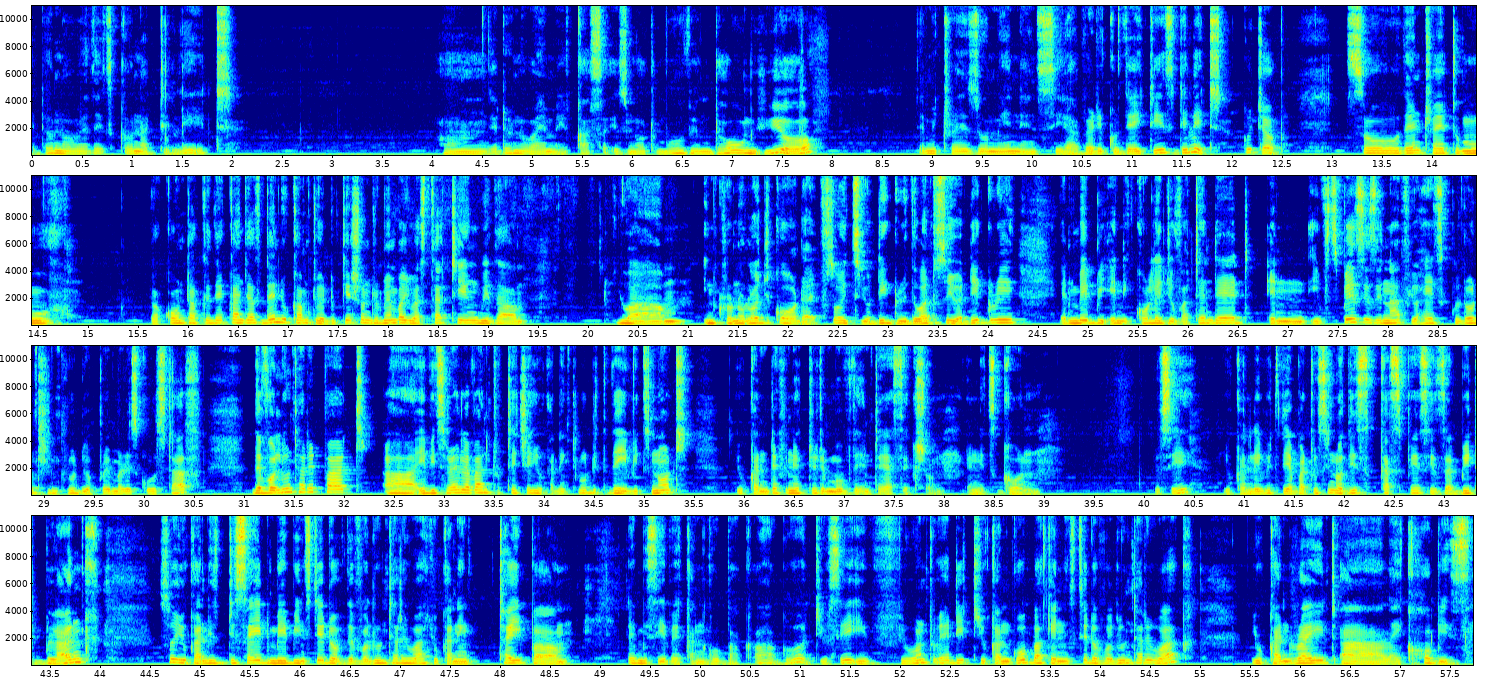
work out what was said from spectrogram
I don't know whether it's gonna delete. Um i don't know why my cursor is not moving down here let me try zoom in and see how very good. There it is. Delete. Good job. So then try to move your contact. They can just then you come to education. Remember you are starting with um you are um, in chronological order. So it's your degree. They want to say your degree and maybe any college you've attended. And if space is enough your high school don't include your primary school stuff the voluntary part uh, if it's relevant to teaching you can include it. There if it's not you can definitely remove the entire section and it's gone. You see? You can leave it there but you see now this space is a bit blank. So you can decide maybe instead of the voluntary work you can type um, let me see if i can go back. Oh good. You see if you want to edit you can go back and instead of voluntary work you can write uh, like hobbies.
